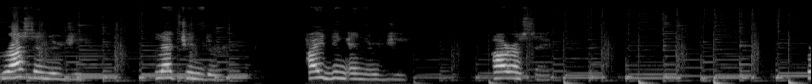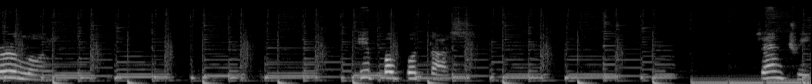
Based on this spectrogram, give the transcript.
Grass Energy, Fletchinder, Hiding Energy, Parasect, Purrloin, Hippopotas, Sentret,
